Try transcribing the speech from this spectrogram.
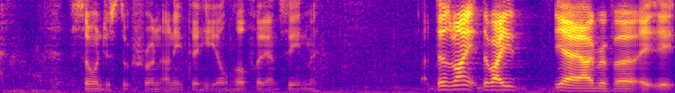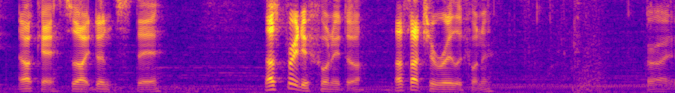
Someone just up front. I need to heal. Hopefully they haven't seen me. Does my... Do I... Yeah, I revert. It, it, okay, so it doesn't stay. That's pretty funny, though. That's actually really funny. Right.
